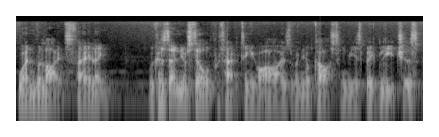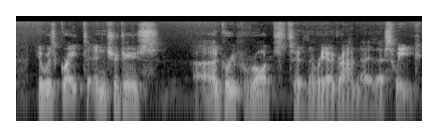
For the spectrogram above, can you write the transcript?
when the light's failing because then you're still protecting your eyes when you're casting these big leeches. It was great to introduce uh, a group of rods to the Rio Grande this week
